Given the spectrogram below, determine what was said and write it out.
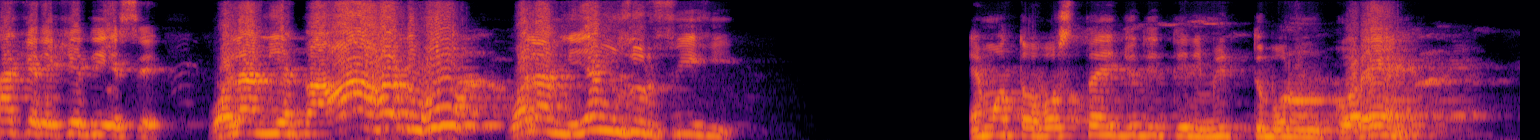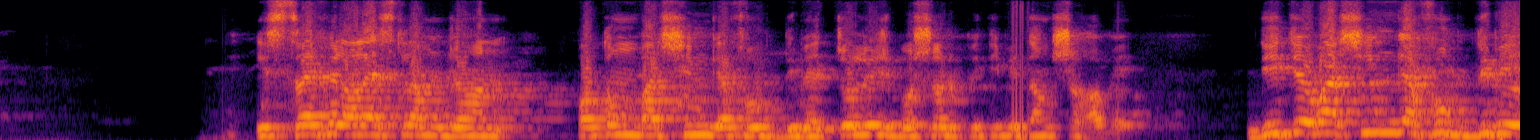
থাকে, রেখে দিয়েছে। ওয়ালাম ইয়াতাআহাদহু, ওয়ালাম ইয়ানজুর ফিহি। এমত অবস্থায় যদি তিনি মৃত্যুবরণ করেন ইসরাফিল আলাহ ইসলাম যখন প্রথমবার সিংহা ফুক দিবে, চল্লিশ বছর পৃথিবী ধ্বংস হবে। দ্বিতীয়বার সিংহা ফুক দিবে,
